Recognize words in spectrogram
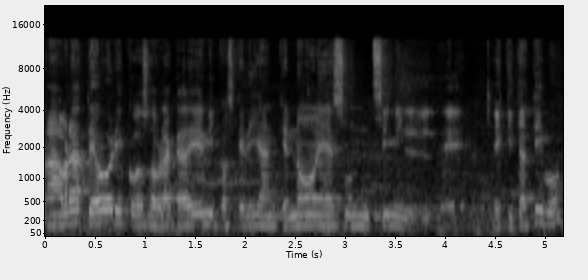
Habrá teóricos habrá académicos que digan que no es un símil equitativo,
